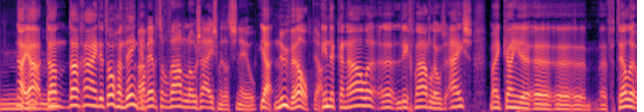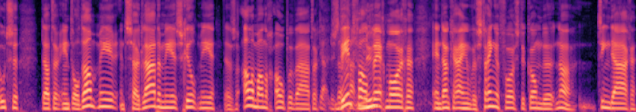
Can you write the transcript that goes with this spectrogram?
Nou ja, dan, dan ga je er toch aan denken. Mm. Maar we hebben toch waardeloos ijs met dat sneeuw? Ja, nu wel. Ja. In de kanalen eh, ligt waardeloos ijs. Maar ik kan je eh, eh, eh, vertellen, Oetse, dat er in het in het Zuidladermeer, Schildmeer, dat is allemaal nog open water. Ja, dus Wind valt nu- weg morgen en dan krijgen we strenge vorst de komende nou, tien dagen.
